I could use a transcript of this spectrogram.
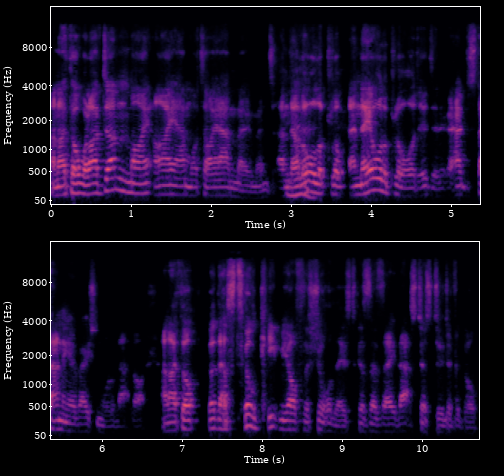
And I thought, well, I've done my "I am what I am" moment, and they'll Yeah. all applaud, and they all applauded, and it had standing ovation, all of that lot. And I thought, but they'll still keep me off the shortlist because they say that's just too difficult.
